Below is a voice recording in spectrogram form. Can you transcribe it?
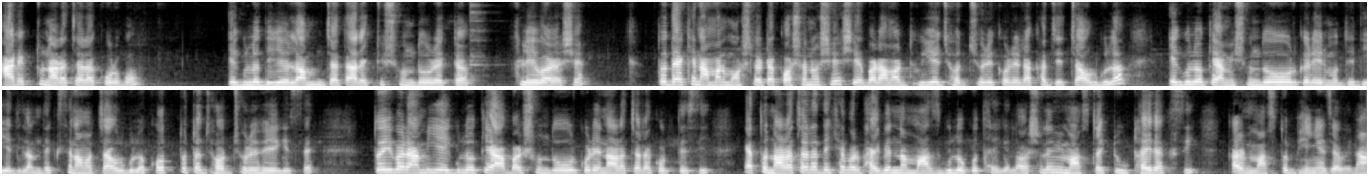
আরেকটু নাড়াচাড়া করব। এগুলো দিয়ে দিলাম যাতে আরেকটু সুন্দর একটা ফ্লেভার আসে। তো দেখেন আমার মশলাটা কষানো শেষ, এবার আমার ধুয়ে ঝরঝরে করে রাখা যে চাউলগুলো, এগুলোকে আমি সুন্দর করে এর মধ্যে দিয়ে দিলাম। দেখছেন আমার চাউলগুলো কতটা ঝরঝরে হয়ে গেছে। তো এবার আমি এগুলোকে আবার সুন্দর করে নাড়াচাড়া করতেছি। এত নাড়াচাড়া দেখে আবার ভাইবেন না মাছগুলো কোথায় গেল। আসলে আমি মাছটা একটু উঠাই রাখছি, কারণ মাছ তো ভেঙে যাবে না।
